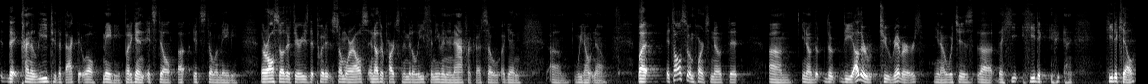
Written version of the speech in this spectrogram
that kind of lead to the fact that, well, maybe. But again, it's still, uh, it's still a maybe. There are also other theories that put it somewhere else in other parts of the Middle East and even in Africa. So again, um, we don't know. But it's also important to note that, um, you know, the, the, the, other two rivers, you know, which is the, the Hiddekel,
